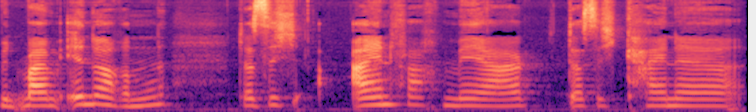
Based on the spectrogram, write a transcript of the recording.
mit meinem Inneren, dass ich einfach merke, dass ich keine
